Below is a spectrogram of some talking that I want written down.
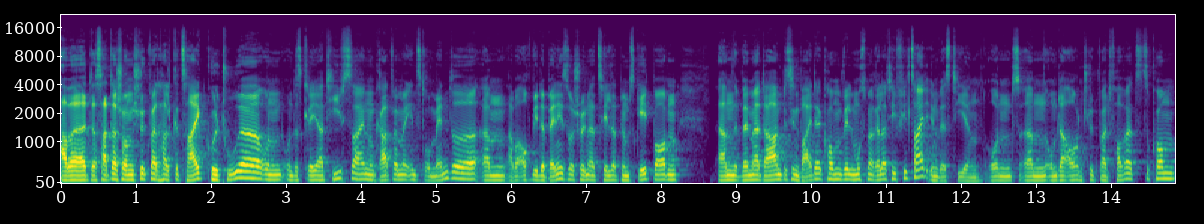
Aber das hat er schon ein Stück weit halt gezeigt, Kultur und, und das Kreativsein. Und gerade wenn man Instrumente, ähm, aber auch wie der Benny so schön erzählt hat mit dem Skateboarden, ähm, wenn man da ein bisschen weiterkommen will, muss man relativ viel Zeit investieren. Und ähm, um da auch ein Stück weit vorwärts zu kommen.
